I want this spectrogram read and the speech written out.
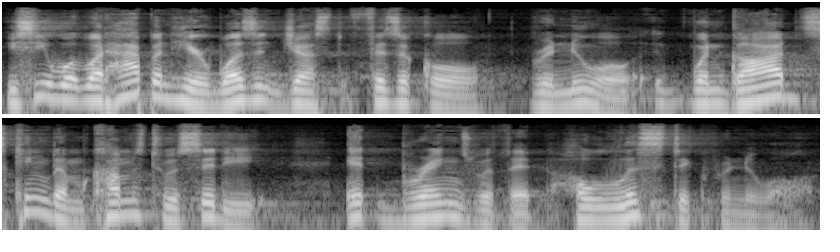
You see, what, what happened here wasn't just physical renewal. When God's kingdom comes to a city, it brings with it holistic renewal.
